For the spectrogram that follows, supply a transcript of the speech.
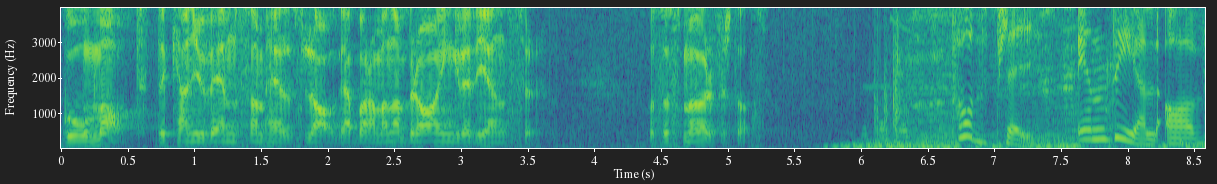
God mat, det kan ju vem som helst laga, bara man har bra ingredienser. Och så smör förstås. Podplay, en del av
